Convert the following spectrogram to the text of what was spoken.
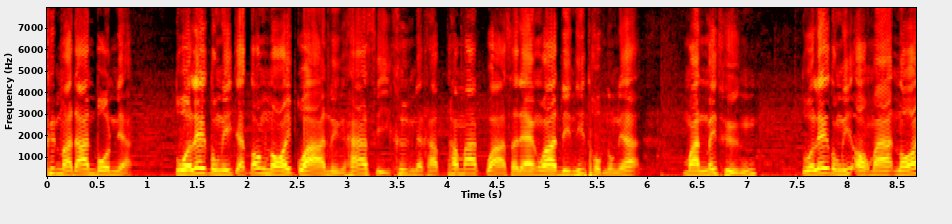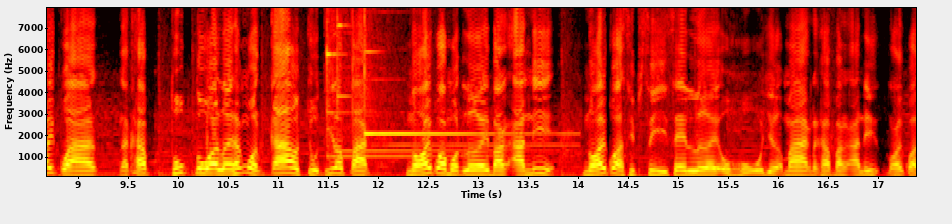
ขึ้นมาด้านบนเนี่ยตัวเลขตรงนี้จะต้องน้อยกว่า 154 ครึ่งนะครับถ้ามากกว่าแสดงว่าดินที่ถมตรงเนี้ยมันไม่ถึง ตัวเลขตรงนี้ออกมาน้อยกว่านะครับทุกตัวเลยทั้งหมด 9 จุดที่เราปักน้อยกว่าหมดเลย บางอันนี่น้อยกว่า 14 เซนเลยโอ้โห เยอะมากนะครับ บางอันนี่น้อยกว่า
